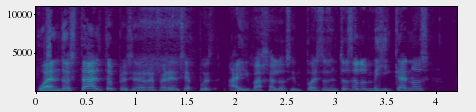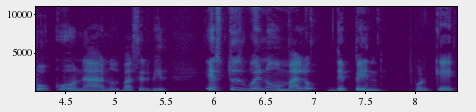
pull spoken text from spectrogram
Cuando está alto el precio de referencia, pues ahí baja los impuestos. Entonces a los mexicanos poco o nada nos va a servir. ¿Esto es bueno o malo? Depende. ¿Por qué?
